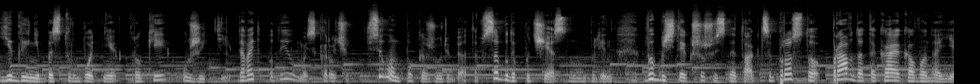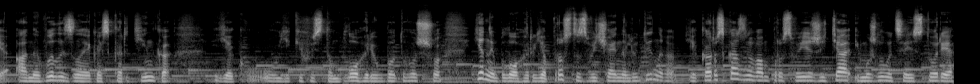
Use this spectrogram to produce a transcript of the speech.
єдині безтурботні роки у житті. Давайте подивимось. Коротше, все вам покажу, ребята. Все буде по-чесному. Блін. Вибачте, якщо щось не так. Це просто правда така, яка вона є, а не вилизана якась картинка, як у якихось там блогерів. Бо того, що я не блогер, я просто звичайна людина, яка розказує вам про своє життя, і можливо ця історія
